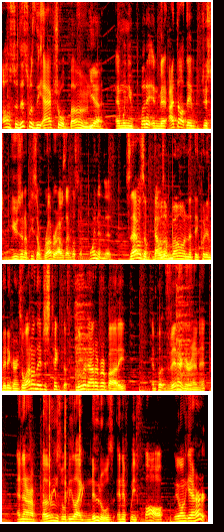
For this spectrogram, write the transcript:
Oh, so this was the actual bone. Yeah. And when you put it in, I thought they were just using a piece of rubber. I was like, what's the point in this? So that was a That was a bone that they put in vinegar. So why don't they just take the fluid out of our body and put vinegar in it, and then our bones will be like noodles, and if we fall, we won't get hurt.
